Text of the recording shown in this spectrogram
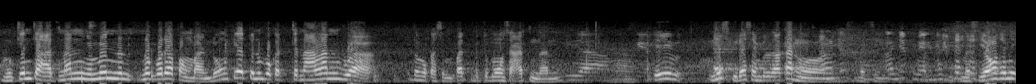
mungkin saat nan nyemin nu pada pang Bandung kita tuh nu buka kenalan gua. Itu buka sempat bertemu saat nan. iya Nah, mungkin Jadi ini sudah sambil mau lanjut masih masih yang sini.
